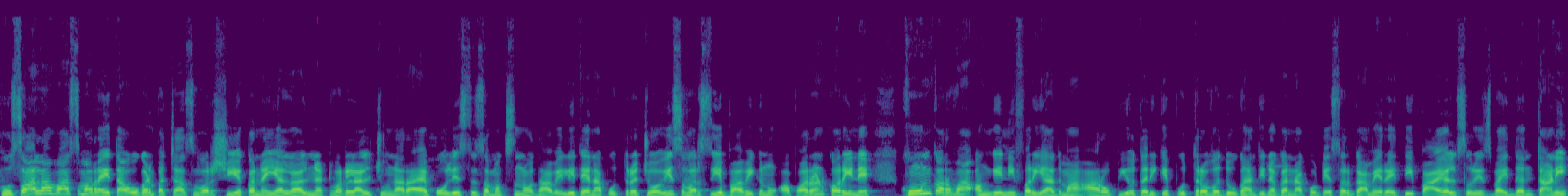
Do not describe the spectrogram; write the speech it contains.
ખુશાલાવાસમાં રહેતા ઓગણપચાસ વર્ષીય કનૈયાલાલ નટવરલાલ ચુનારાએ પોલીસ સમક્ષ નોંધાવેલી તેના પુત્ર ચોવીસ વર્ષીય ભાવિકનું અપહરણ કરીને ખૂન કરવા અંગેની ફરિયાદમાં આરોપીઓ તરીકે પુત્ર વધુ ગાંધીનગરના કોટેશ્વર ગામે રહેતી પાયલ સુરેશભાઈ દંતાણી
